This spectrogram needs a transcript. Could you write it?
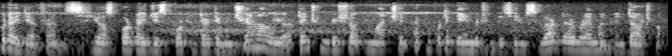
Good idea friends, your Sport IG Sport Entertainment channel, your attention be short match in a competitive game between the teams Werder Bremen and Darmstadt.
